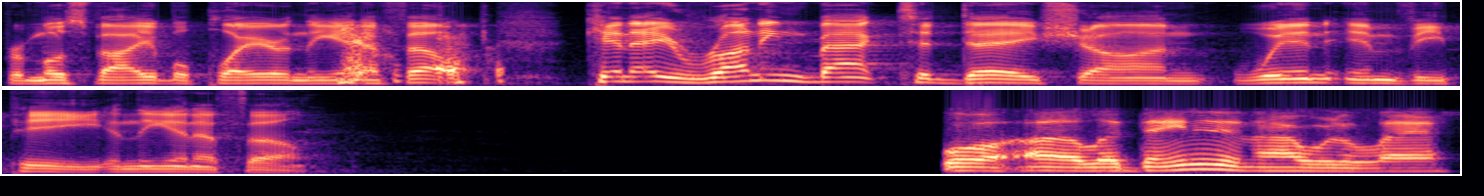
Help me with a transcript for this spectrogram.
for most valuable player in the NFL. Can a running back today, Shaun, win MVP in the NFL? Well, uh, LaDainian and I were the last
